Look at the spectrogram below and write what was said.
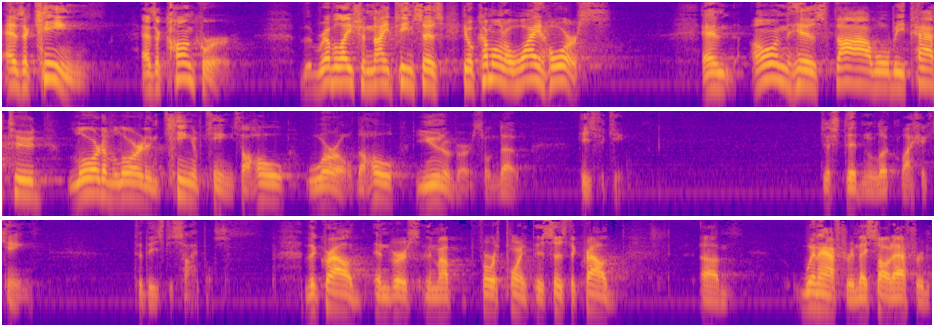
as a king, as a conqueror. Revelation 19 says he'll come on a white horse and on his thigh will be tattooed Lord of Lords and King of Kings. The whole world, the whole universe will know he's the king. Just didn't look like a king to these disciples. The crowd in verse, in my fourth point, it says the crowd um, went after him. They sought after him.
